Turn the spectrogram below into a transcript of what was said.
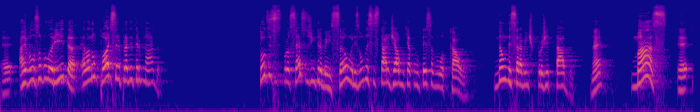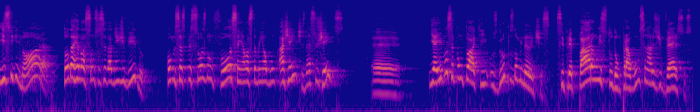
É, a revolução colorida, ela não pode ser pré-determinada. Todos esses processos de intervenção, eles vão necessitar de algo que aconteça no local, não necessariamente projetado, né? Mas é, isso ignora toda a relação sociedade-indivíduo, como se as pessoas não fossem elas também algum agentes, né? Sujeitos. É, e aí você pontuar que os grupos dominantes se preparam e estudam para alguns cenários diversos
